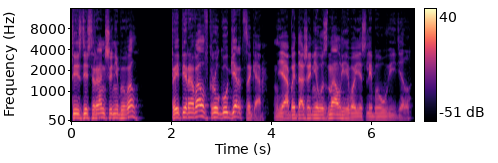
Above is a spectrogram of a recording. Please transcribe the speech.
«Ты здесь раньше не бывал?» «Ты пировал в кругу герцога. Я бы даже не узнал его, если бы увидел».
